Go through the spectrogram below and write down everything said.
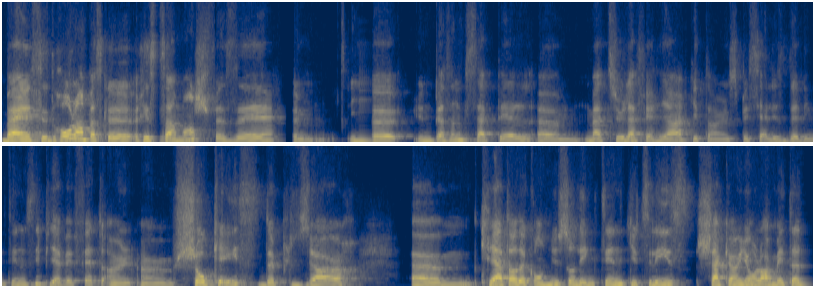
Ben, c'est drôle, hein, parce que récemment, je faisais. Euh, il y a une personne qui s'appelle euh, Mathieu Laferrière, qui est un spécialiste de LinkedIn aussi, puis il avait fait un, showcase de plusieurs euh, créateurs de contenu sur LinkedIn qui utilisent chacun, ils ont leur méthode.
